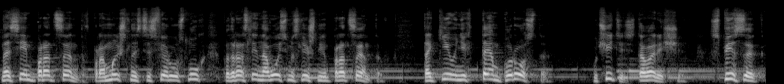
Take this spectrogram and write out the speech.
на 7%, промышленность и сфера услуг подросли на 8 с лишним процентов. Такие у них темпы роста. Учитесь, товарищи. Список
